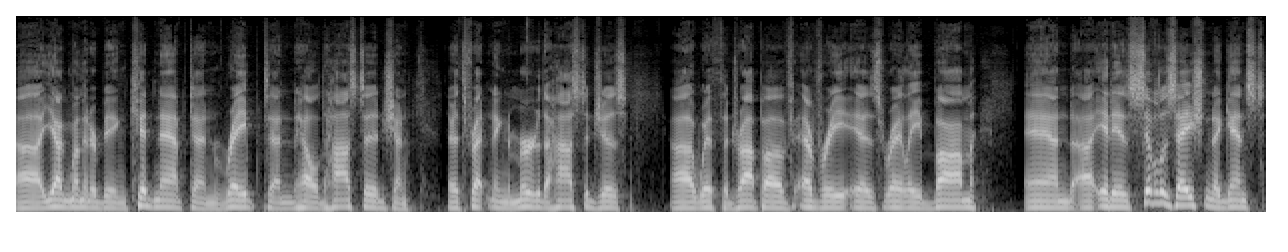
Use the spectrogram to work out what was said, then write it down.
uh, young women are being kidnapped and raped and held hostage and they're threatening to murder the hostages uh, with the drop of every Israeli bomb. And uh, it is civilization against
